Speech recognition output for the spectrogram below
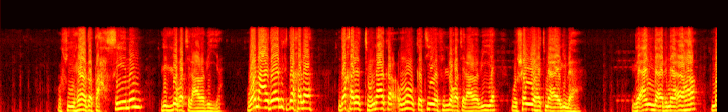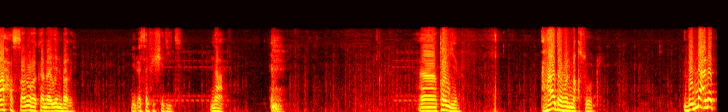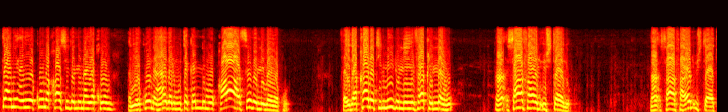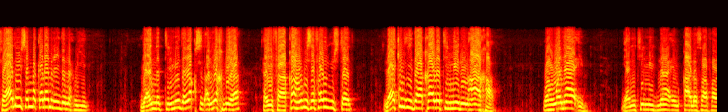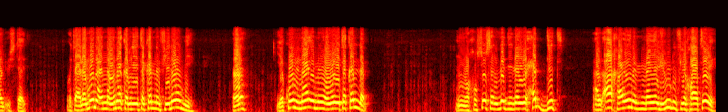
وفي هذا تحصين للغة العربية. ومع ذلك دخل دخلت هناك أمور كثيرة في اللغة العربية وشوهت معالمها لأن أبناءها ما حصنوها كما ينبغي للأسف الشديد. نعم. آه طيب. هذا هو المقصود. بالمعنى الثاني أن يكون قاصدا لما يقول أن يكون هذا المتكلم قاصدا لما يقول. فإذا قال تلميذ لرفاق له سافر الأستاذ. سافر الأستاذ. فهذا يسمى كلاما عند النحويين. لأن التلميذ يقصد أن يخبر رفاقه بسفر الأستاذ. لكن إذا قال تلميذ آخر وهو نائم يعني تلميذ نائم قال سافر الأستاذ. وتعلمون أن هناك من يتكلم في نومه ها؟ يكون نائما وهو يتكلم. وخصوصا الذي لا يحدث الآخرين بما يجول في خاطره.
